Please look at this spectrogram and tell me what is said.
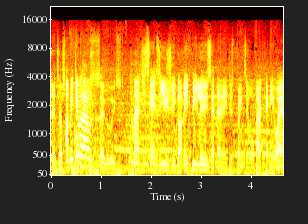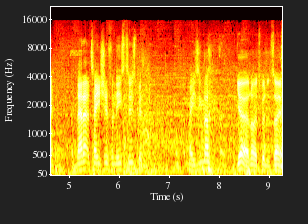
interesting. I mean, given how- to say the least. Magi's game's are usually gone. He'd be losing and he just brings it all back anyway. The adaptation from these two has been amazing though. Yeah, no, it's been insane.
